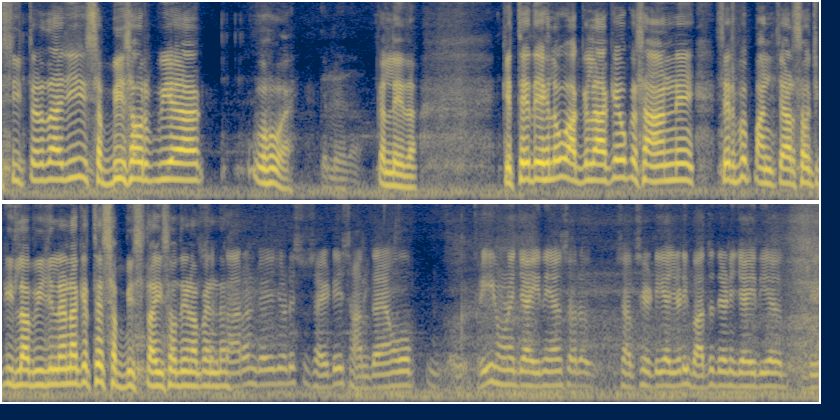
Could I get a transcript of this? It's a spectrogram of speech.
ਸੀਟਰ ਦਾ ਜੀ 2600 ਰੁਪਿਆ ਉਹ ਹੈ। ਕਿੱਲੇ ਦਾ। ਕਿੱਥੇ ਦੇਖ ਲਓ ਅੱਗ ਲਾ ਕੇ ਉਹ ਕਿਸਾਨ ਨੇ ਸਿਰਫ 5-400 ਚ ਕਿੱਲਾ ਬੀਜ ਲੈਣਾ ਕਿੱਥੇ 26-2700 ਦੇਣਾ ਪੈਂਦਾ। ਸਰਕਾਰਾਂ ਜਿਹੜੇ ਸੁਸਾਇਟੀ ਸੰਦ ਹੈ ਉਹ ਫ੍ਰੀ ਹੋਣੇ ਚਾਹੀਦੇ ਆ ਸਰ ਸਬਸਿਡੀ ਆ ਜਿਹੜੀ ਵੱਧ ਦੇਣੀ ਚਾਹੀਦੀ ਹੈ ਵੀ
